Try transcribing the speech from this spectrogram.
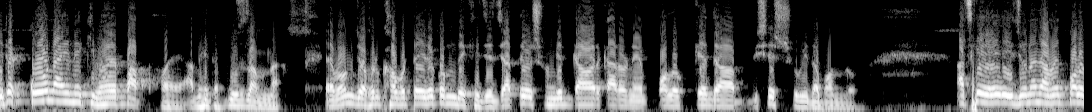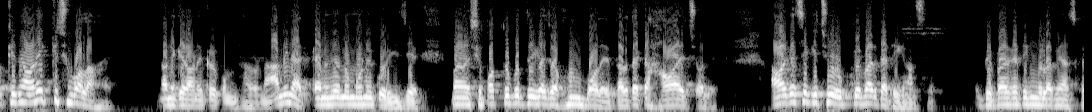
এটা কোন আইনে কীভাবে পাপ হয় আমি এটা বুঝলাম না। এবং যখন খবরটা এরকম দেখি যে জাতীয় সংগীত গাওয়ার কারণে পলককে দেওয়া বিশেষ সুবিধা বন্ধ। আজকে এই জন্য আহমেদ পলককে নিয়ে অনেক কিছু বলা হয় অনেকের অনেক রকম ধারণা। আমি না কেন যেন মনে করি যে বাংলাদেশে পত্রপত্রিকা যখন বলে তারা তো একটা হাওয়ায় চলে। আমার কাছে কিছু পেপার কাটিং আছে। পেপার কাটিংগুলো আমি আজকে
